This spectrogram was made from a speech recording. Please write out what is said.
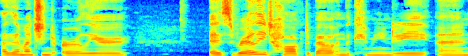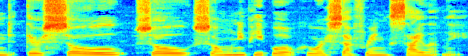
As I mentioned earlier, it's rarely talked about in the community, and there's so, so, so many people who are suffering silently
